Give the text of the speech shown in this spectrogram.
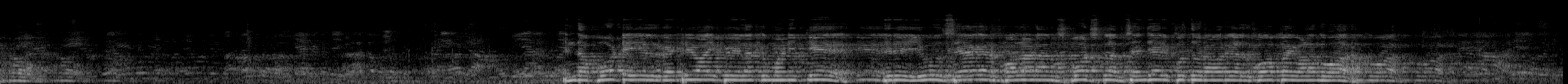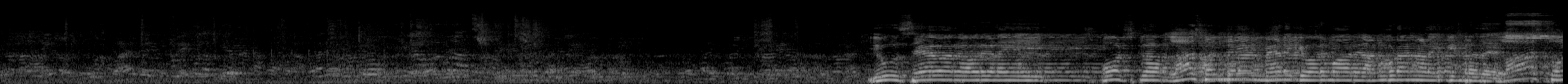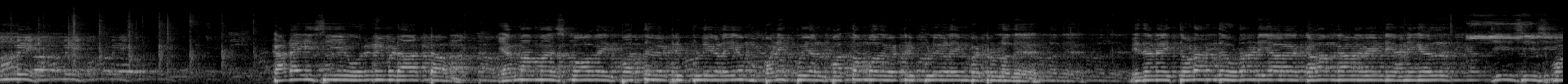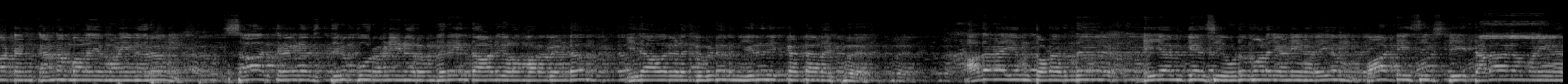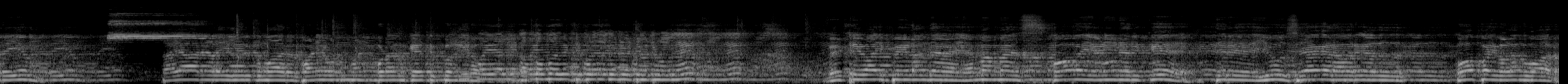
இந்த போட்டியில் வெற்றி வாய்ப்பு இலக்கும் அணிக்கு திரு U Sekar Palladam sports club Chencheri Puthur அவர்கள் கோப்பை வழங்குவார். யு சேவர் அவர்களை ஸ்போர்ட்ஸ் கிளப் minute. அன்புடன் மேடைக்கு வருமாறு அன்புடன் அழைக்கின்றது. லாஸ்ட் ஒன் மினிட் கடைசி ஒரு நிமிட ஆட்டம். எம்எம்எஸ் கோவை பத்து வெற்றி புள்ளிகளையும் பனிப்புயல் பத்தொன்பது வெற்றி புள்ளிகளையும் பெற்றுள்ளது. இதனைத் தொடர்ந்து உடனடியாக களம் காண வேண்டிய அணிகள் ஜிசி ஸ்பாட்டன் கண்ணம்பாளையம் அணியினரும் சார்க் ரைடர்ஸ் திருப்பூர் அணியினரும் விரைந்து ஆடுகளம் வர வேண்டும். இது அவர்களுக்கு விடும் இறுதிக்கட்ட அழைப்பு. அதனையும் தொடர்ந்து டிஎம்கேசி உடுமலை அணியினரையும் ஃபார்ட்டி சிக்ஸ் டி தடாகம் அணியினரையும் தயார் நிலையில் இருக்குமாறு பணி உடன் கேட்டுக்கொள்கிறோம் புயல் பத்தொன்பது வெற்றி புயல் வெற்றி வெற்றி வெற்றி வெற்றி வாய்ப்பு இழந்த எம்எம்எஸ் கோவை அணியினருக்கு திரு யு சேகர் அவர்கள் கோப்பை வழங்குவார்.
